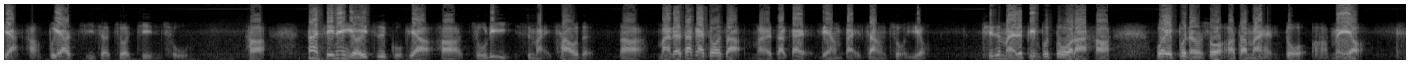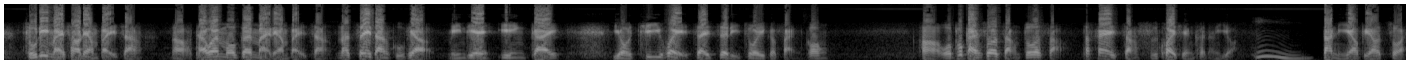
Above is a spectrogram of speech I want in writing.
下啊，不要急着做进出，好。那今天有一只股票啊，主力是买超的啊，买了大概多少？买了大概两百张左右，其实买的并不多了哈。我也不能说啊，他买很多啊，没有，主力买超两百张啊，台湾摩根买两百张，那这档股票明天应该有机会在这里做一个反攻，啊，我不敢说涨多少，大概涨十块钱可能有，嗯，那你要不要赚？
